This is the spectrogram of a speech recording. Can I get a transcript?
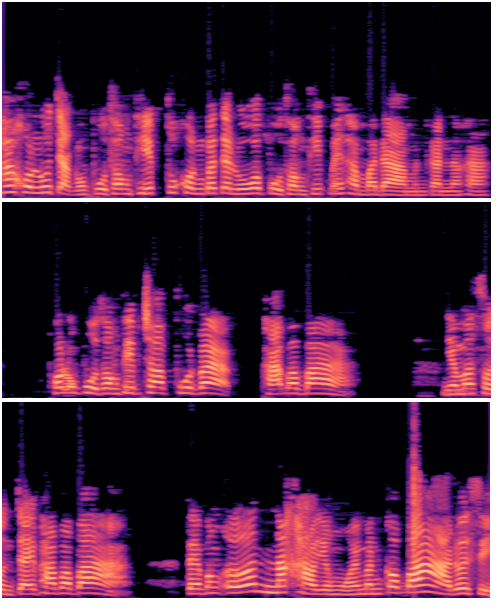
ถ้าคนรู้จักหลวงปู่ทองทิพย์ทุกคนก็จะรู้ว่าปู่ทองทิพย์ไม่ธรรมดาเหมือนกันนะคะ เพราะหลวงปู่ทองทิพย์ชอบพูดว่าพระบ้าๆอย่ามาสนใจพระบ้าๆแต่บังเอิญนักข่าวอย่างหมวยมันก็บ้าด้วยสิ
